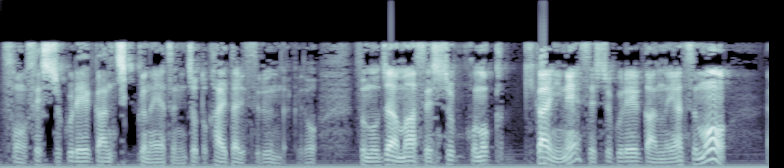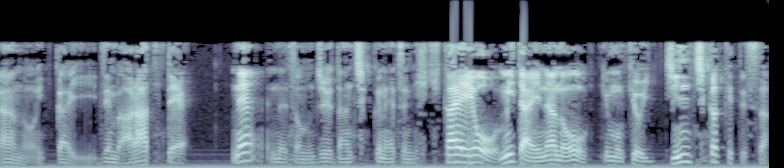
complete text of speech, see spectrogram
その接触冷感チックなやつにちょっと変えたりするんだけど、その、じゃあまあ接触、この機械にね、接触冷感のやつも、あの、一回全部洗って、ね、で、その絨毯チックなやつに引き換えよう、みたいなのを、もう今日一日かけてさ、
